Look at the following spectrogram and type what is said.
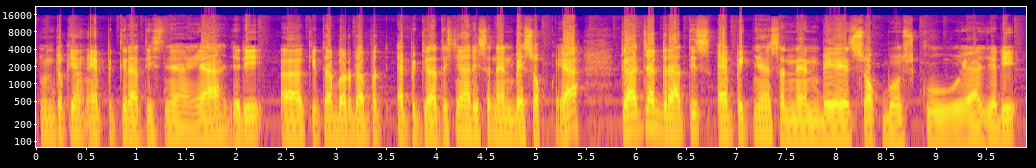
untuk yang epic gratisnya ya. Jadi eh, kita baru dapat epic gratisnya hari Senin besok ya. Gacha gratis epicnya Senin besok bosku ya. Jadi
